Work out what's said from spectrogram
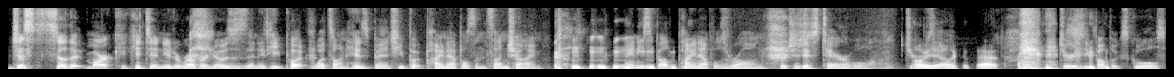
just so that Mark could continue to rub our noses in it, he put what's on his bench. He put pineapples and sunshine, and he spelled pineapples wrong, which is just terrible. Oh yeah, look at that. Jersey public schools.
